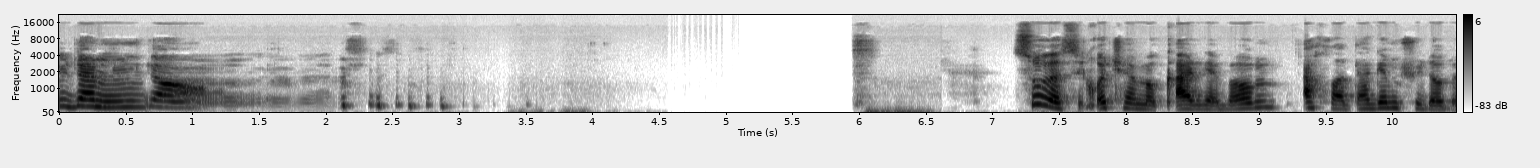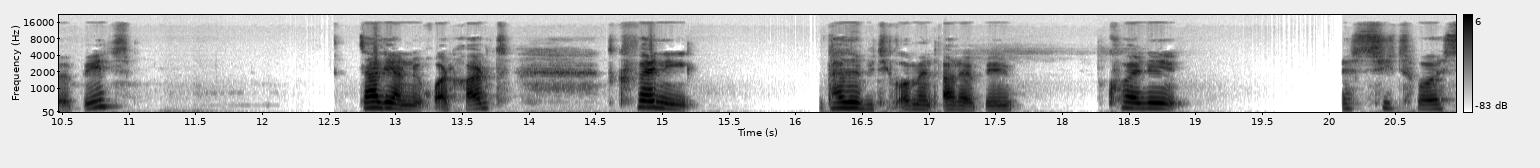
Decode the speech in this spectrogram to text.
კიდე მინდა სულ ეს იყო ჩემო კარგებო ახლა დაგემშვიდობებით. ძალიან მიყვარხართ. თქვენი დადებითი კომენტარები. თქვენი ეს სიტყვა ეს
